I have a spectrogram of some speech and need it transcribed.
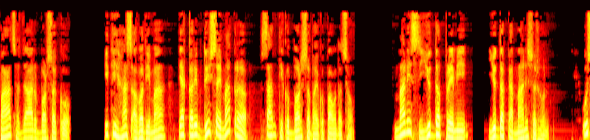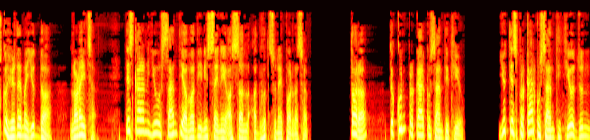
पाँच हजार वर्षको इतिहास अवधिमा त्यहाँ करिब दुई सय मात्र शान्तिको वर्ष भएको पाउँदछौ। मानिस युद्ध प्रेमी युद्धका मानिसहरू हुन्। उसको हृदयमा युद्ध लडाई छ। त्यसकारण यो शान्ति अवधि निश्चय नै असल अद्भुत सुनाइ पर्दछ। तर त्यो कुन प्रकारको शान्ति थियो? यो त्यस प्रकारको शान्ति थियो जुन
